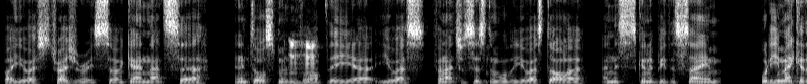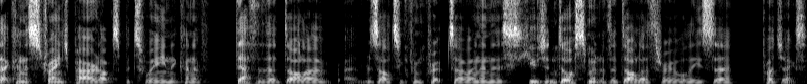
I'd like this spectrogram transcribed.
by US treasuries. So, again, that's uh, an endorsement mm-hmm. of the uh, US financial system or the US dollar, and this is going to be the same. What do you make of that kind of strange paradox between the kind of death of the dollar uh, resulting from crypto and then this huge endorsement of the dollar through all these uh, projects?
